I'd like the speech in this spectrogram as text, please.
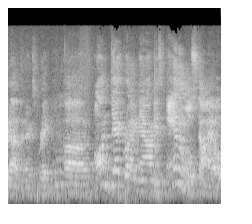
Figure it out in the next break. Uh, on deck right now is Animal Style.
